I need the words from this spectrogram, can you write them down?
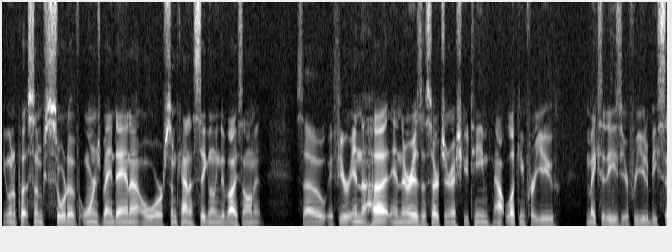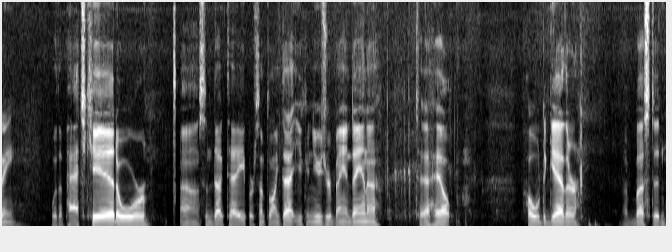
you want to put some sort of orange bandana or some kind of signaling device on it. So if you're in the hut and there is a search and rescue team out looking for you, it makes it easier for you to be seen. With a patch kit or uh, some duct tape or something like that, you can use your bandana to help hold together a busted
